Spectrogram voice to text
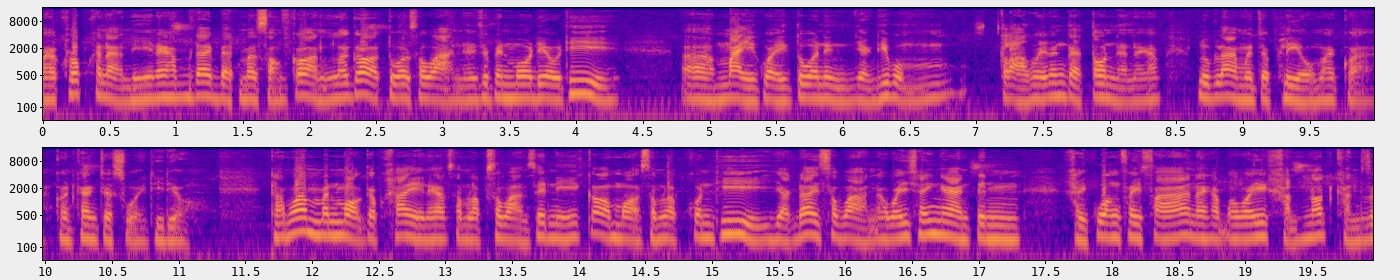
มาครบขนาดนี้นะครับ ได้แบตมา 2 ก้อน แล้วก็ตัวสว่านเนี่ยจะเป็นโมเดลที่ใหม่กว่าอีกตัวหนึ่งอย่างที่ผมกล่าวไว้ตั้งแต่ต้นนะครับ รูปร่างมันจะเพลียวมากกว่าค่อนข้างจะสวยทีเดียว ถามว่ามันเหมาะกับใครนะครับสำหรับสว่านเส้นนี้ก็เหมาะสำหรับคนที่อยากได้สว่านเอาไว้ใช้งานเป็นไขควงไฟฟ้านะครับ เอาไว้ขันน็อตขันส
